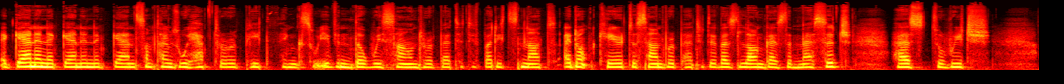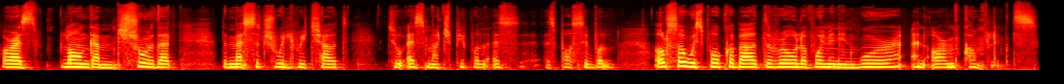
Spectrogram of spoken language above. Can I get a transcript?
again and again and again. Sometimes we have to repeat things, even though we sound repetitive, but it's not, I don't care to sound repetitive as long as the message has to reach, or as long I'm sure that the message will reach out to as much people as, as possible. Also, we spoke about the role of women in war and armed conflicts.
